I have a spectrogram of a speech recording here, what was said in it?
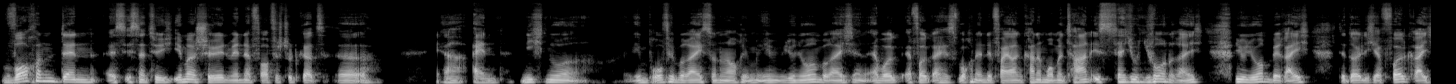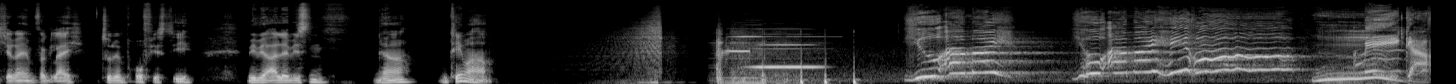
Wochen, denn es ist natürlich immer schön, wenn der VfB Stuttgart äh, ja ein nicht nur im Profibereich, sondern auch im, im Juniorenbereich ein erfolg erfolgreiches Wochenende feiern kann. Und momentan ist der Juniorenbereich, Juniorenbereich der deutlich erfolgreichere im Vergleich zu den Profis, die, wie wir alle wissen, ja, ein Thema haben. You are my, you are my Mega!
